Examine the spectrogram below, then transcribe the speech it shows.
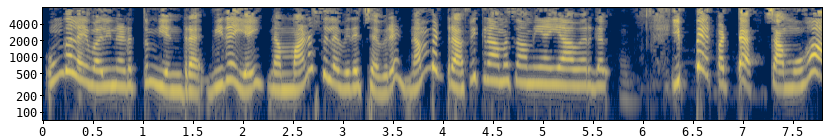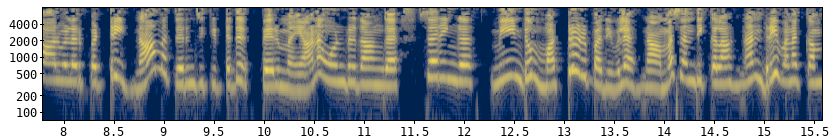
உங்களை வழிநடத்தும் என்ற விதையை நம் மனசுல விதைச்சவரு நம்ம டிராபிக் ராமசாமி ஐயா அவர்கள். இப்படிப்பட்ட சமூக ஆர்வலர் பற்றி நாம தெரிஞ்சுக்கிட்டது பெருமையான ஒன்றுதாங்க. சரிங்க மீண்டும் மற்றொரு பதிவுல நாம சந்திக்கலாம். நன்றி வணக்கம்.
